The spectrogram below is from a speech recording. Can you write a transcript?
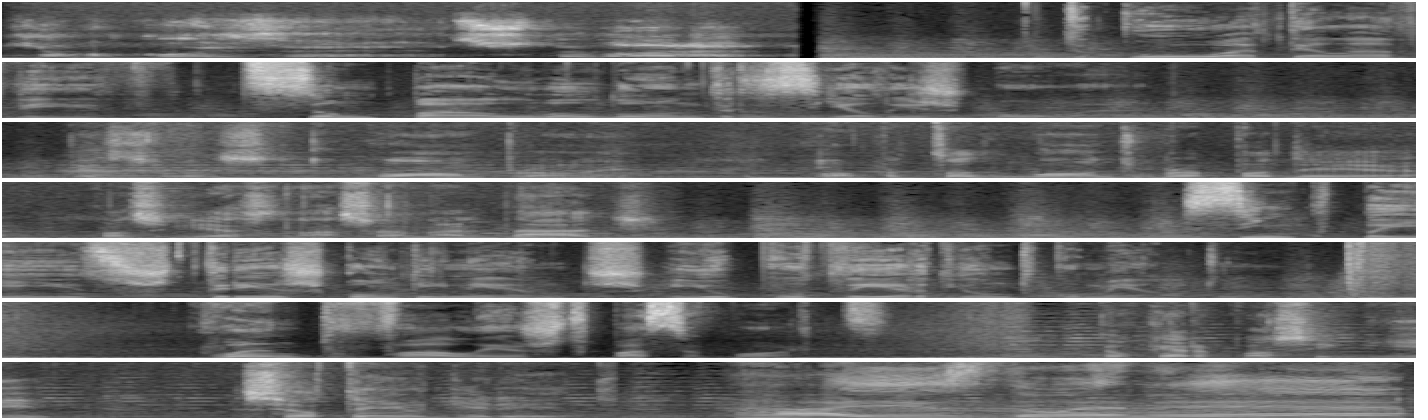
que é uma coisa assustadora. De Goa a Tel Aviv, de São Paulo a Londres e a Lisboa. Pessoas compram, né? Compra todo mundo para poder conseguir essa nacionalidade. Cinco países, três continentes e o poder de um documento. Quanto vale este passaporte? Eu quero conseguir se eu tenho direito. A raiz do René é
